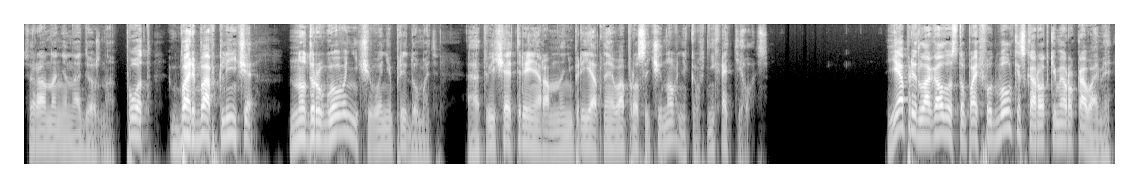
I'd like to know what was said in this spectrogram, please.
Все равно ненадежно. Пот, борьба в клинче, но другого ничего не придумать. А отвечать тренерам на неприятные вопросы чиновников не хотелось. Я предлагал выступать в футболке с короткими рукавами,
